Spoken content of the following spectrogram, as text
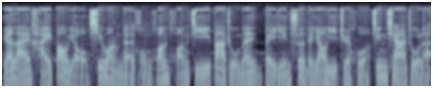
原来还抱有希望的洪荒皇级霸主们被银色的妖异之火惊吓住了，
